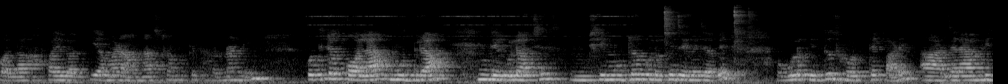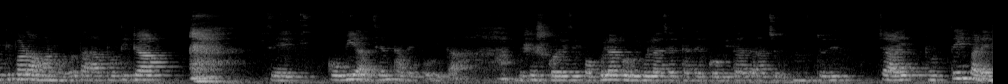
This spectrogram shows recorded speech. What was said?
কলা হয় বা কি, আমার নাচ সম্পর্কে ধারণা নেই। প্রতিটা কলা, মুদ্রা যেগুলো আছে সেই মুদ্রাগুলোকে জেনে যাবে, ওগুলো কিন্তু ধরতে পারে। আর যারা আবৃত্তি পারো, আমার মতো, তারা প্রতিটা যে কবি আছেন তাদের কবিতা, বিশেষ করে যে পপুলার কবিগুলো আছেন তাদের কবিতা যারা যদি চাই ধরতেই পারেন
